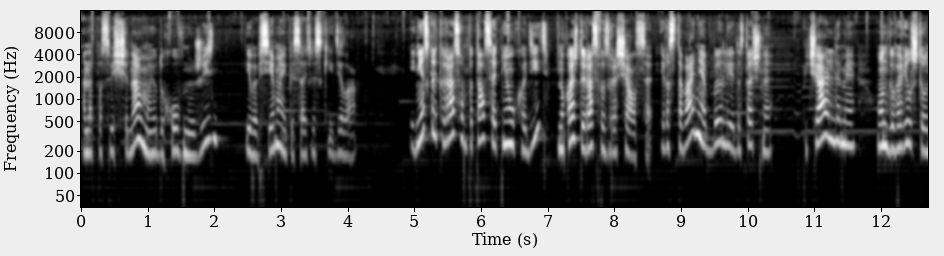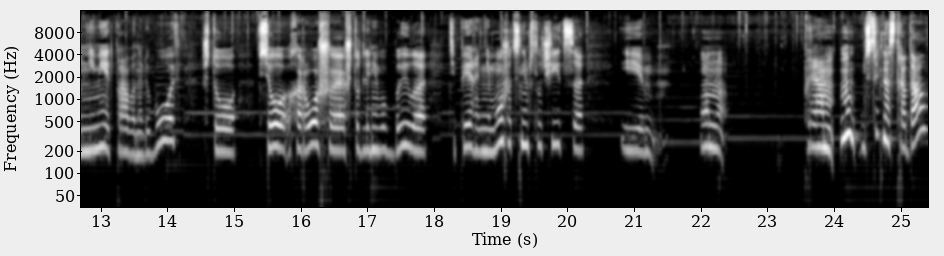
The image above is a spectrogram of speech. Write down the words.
Она посвящена в мою духовную жизнь и во все мои писательские дела. И несколько раз он пытался от нее уходить, но каждый раз возвращался. И расставания были достаточно печальными. Он говорил, что он не имеет права на любовь, что все хорошее, что для него было, теперь не может с ним случиться. И он прям, ну, действительно страдал.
